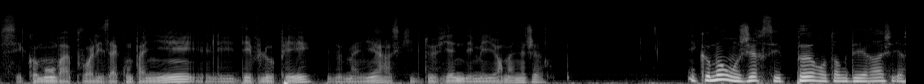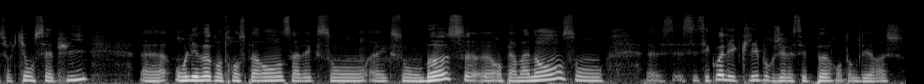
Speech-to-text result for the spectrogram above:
C'est comment on va pouvoir les accompagner, les développer de manière à ce qu'ils deviennent des meilleurs managers. Et comment on gère ses peurs en tant que DRH C'est-à-dire sur qui on s'appuie? Euh, On l'évoque en transparence avec son, avec son boss euh, en permanence. Euh, c'est quoi les clés pour gérer ses peurs en tant que DRH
